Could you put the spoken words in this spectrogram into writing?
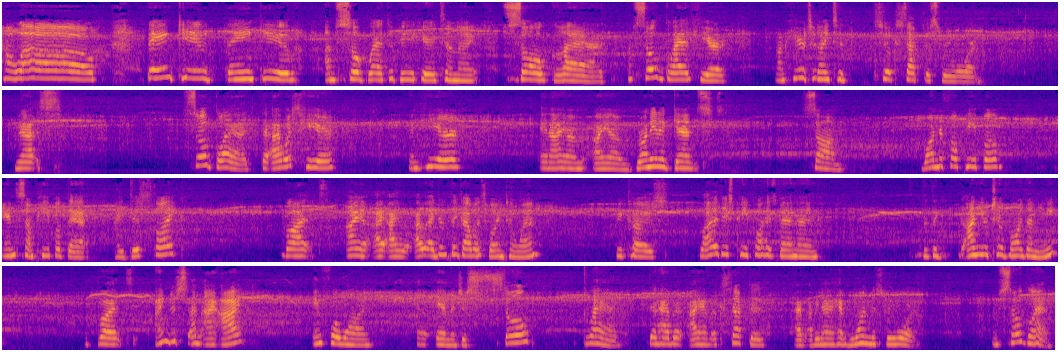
hello. Thank you, thank you. I'm so glad to be here tonight. So glad. I'm so glad here. I'm here tonight to, to accept this reward. Yes. So glad that I was here. I'm here and I am I am running against some wonderful people and some people that I dislike. But I I, I, I didn't think I was going to win because a lot of these people has been in the, the, on YouTube more than me. But I'm just I'm I I am for one am just so glad that I have I have accepted. I, I mean, I have won this reward. I'm so glad.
